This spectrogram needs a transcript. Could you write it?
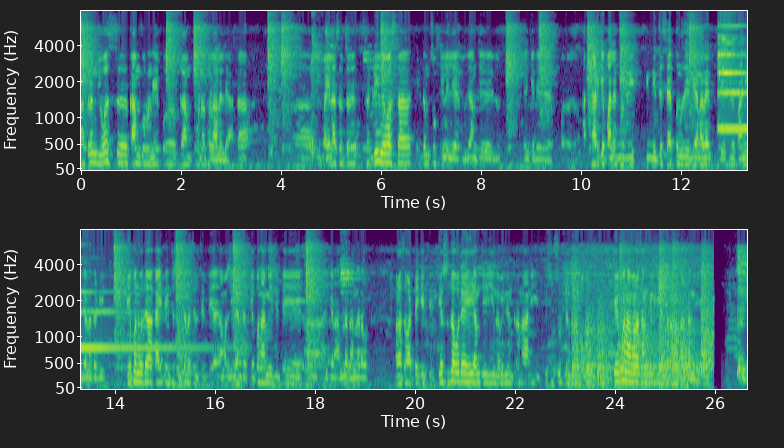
रात्रंदिवस काम करून हे प- काम पूर्णत्वाला आलेले आहे. आता तुम्ही पाहिलं असेल तर सगळी व्यवस्था एकदम चूक केलेली आहे. म्हणजे आमचे त्यांचे ते, लाडके पालकमंत्री नितेश साहेब पण उद्या इथे येणार आहेत पाणी करण्यासाठी. ते पण उद्या काही त्यांची सूचना असेल ते आम्हाला दिल्यानंतर ते पण आम्ही तिथे अ, अंमलात आणणार आहोत. मला असं वाटतं की ते- सुद्धा उद्या ही आमची ही नवीन यंत्रणा आणि इतकी सुसूट यंत्रणा बघून ते पण आम्हाला सांगतील की यंत्रणा फार चांगली आहे.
